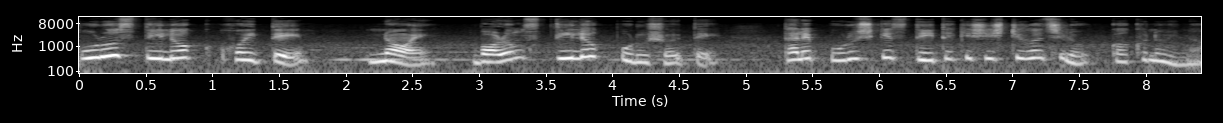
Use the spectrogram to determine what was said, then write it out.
পুরুষ তিলক হইতে নয় বরং স্ত্রীলোক পুরুষ হইতে। তাহলে পুরুষ কি স্ত্রী থেকে সৃষ্টি হয়েছিল? কখনোই না।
